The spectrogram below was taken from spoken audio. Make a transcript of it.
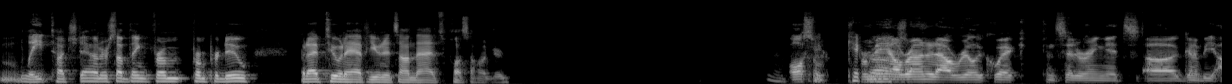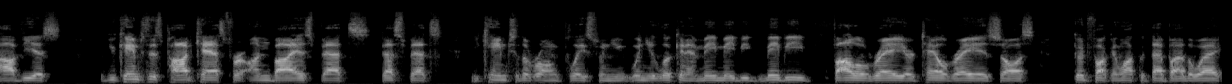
late touchdown or something from from Purdue. But I have two and a half units on that. It's plus 100. Awesome. Kick, kick For rocks. me, I'll round it out really quick, considering it's uh, going to be obvious. If you came to this podcast for unbiased bets, best bets, you came to the wrong place when you when you're looking at me. Maybe maybe follow Ray or tail Ray as sauce. Good fucking luck with that, by the way.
